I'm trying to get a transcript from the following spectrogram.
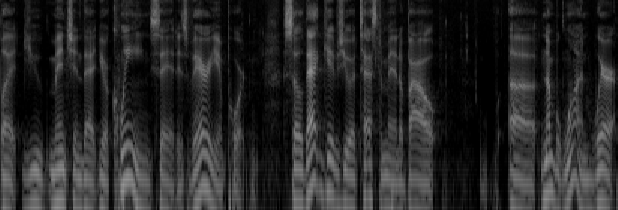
But you mentioned that your queen said is very important, so that gives you a testament about uh, number one where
